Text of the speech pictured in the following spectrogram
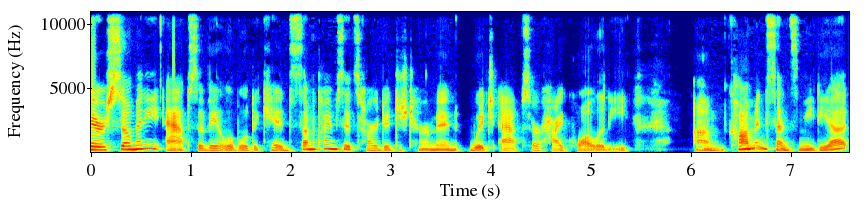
There are so many apps available to kids, sometimes it's hard to determine which apps are high quality. Um, Common Sense Media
